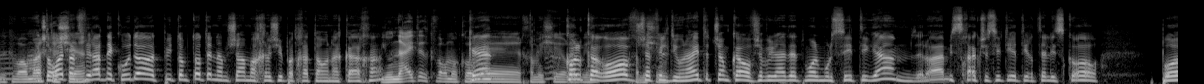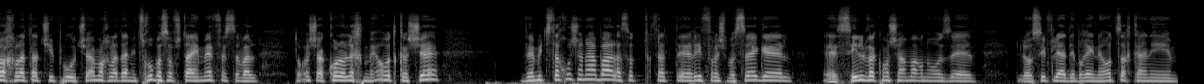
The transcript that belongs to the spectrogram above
זה כבר ממש קשה. אתה רואה. את הצבירת נקודות, פתאום טוטנאם שם אחרי שהיא פתחה את העונה ככה. יונייטד כבר מקום כן. אה, חמישי. הכל. קרוב. שפילד יונייטד שם קרוב, שפילד יונייטד אתמול מול סיטי גם, זה לא היה משחק שסיטי תרצה לזכור. פה החלטת שיפוט, שם החלטה, ניצחו בסוף 2-0, אבל אתה רואה שהכל הולך מאוד קשה, והם יצטרכו שנה הבאה לעשות קצת אה, רפרש בסגל, אה, סילבה, כמו שאמרנו, עוזב, להוסיף ליד בריינה עוד שחקנים,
